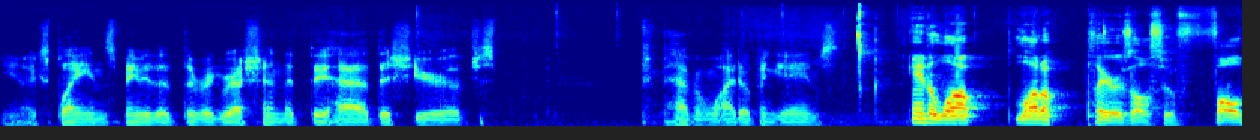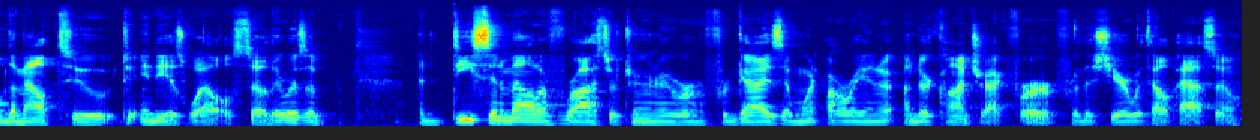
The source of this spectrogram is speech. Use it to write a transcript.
you know explains maybe the, the regression that they had this year of just having wide open games. And a lot, a lot of players also followed them out to, to Indy as well. So there was a, a decent amount of roster turnover for guys that weren't already under, under contract for, for this year with El Paso.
